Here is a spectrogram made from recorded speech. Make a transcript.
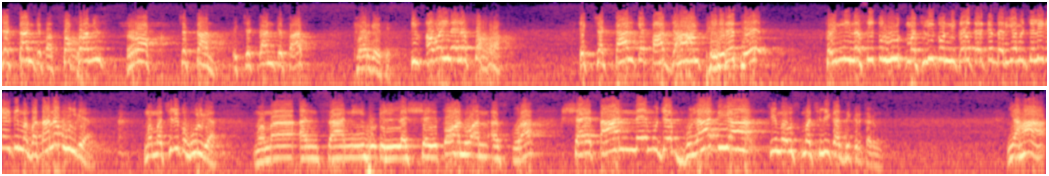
چٹان کے پاس سخرا مینس راک چٹان، ایک چٹان کے پاس ٹھہر گئے تھے۔ ان اوئی سخرا ایک چٹان کے پاس جہاں ہم ٹھہرے تھے فنی نسی الحوت، مچھلی تو نکل کر کے دریا میں چلی گئی تھی، میں بتانا بھول گیا۔ میں مچھلی کو بھول گیا۔ مما انسانی شیطان ان اسکرا شیطان نے مجھے بھلا دیا کہ میں اس مچھلی کا ذکر کروں۔ یہاں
